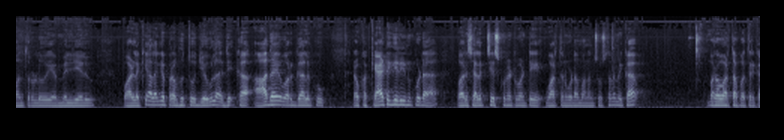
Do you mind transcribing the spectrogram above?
మంత్రులు ఎమ్మెల్యేలు వాళ్ళకి అలాగే ప్రభుత్వ ఉద్యోగులు అధిక ఆదాయ వర్గాలకు ఒక కేటగిరీని కూడా వారు సెలెక్ట్ చేసుకున్నటువంటి వార్తను కూడా మనం చూస్తున్నాం. ఇక మరో వార్తాపత్రిక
